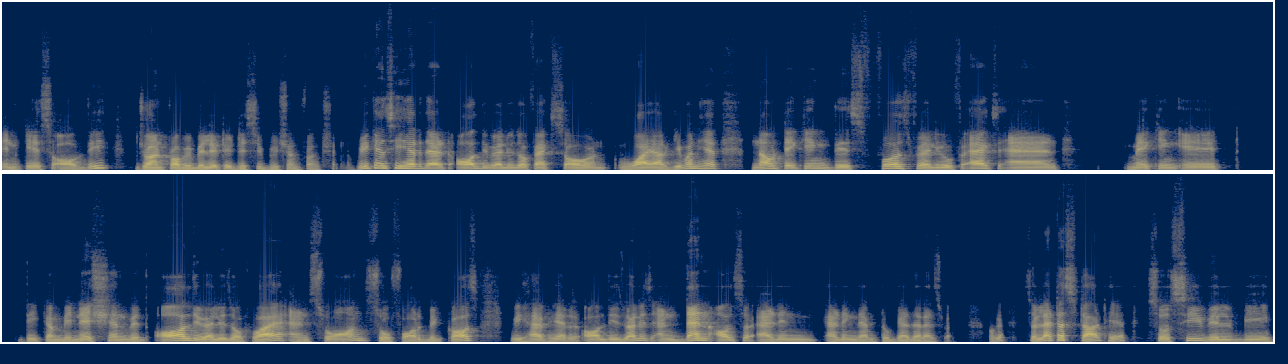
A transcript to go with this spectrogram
in case of the joint probability distribution function. We can see here that all the values of x or y are given here. Now taking this first value of x and making it the combination with all the values of y and so on so forth because we have here all these values and then also adding adding them together as well. Okay? So let us start here. So c will be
